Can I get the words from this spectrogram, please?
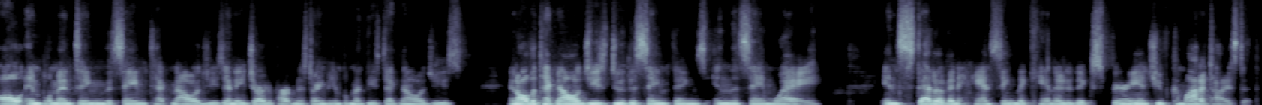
all implementing the same technologies, and HR department is starting to implement these technologies, and all the technologies do the same things in the same way. Instead of enhancing the candidate experience, you've commoditized it.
